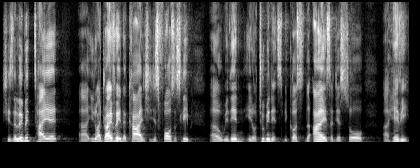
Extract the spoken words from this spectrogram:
She's a little bit tired. Uh, you know, I drive her in the car and she just falls asleep uh, within, you know, two minutes because the eyes are just so uh, heavy.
